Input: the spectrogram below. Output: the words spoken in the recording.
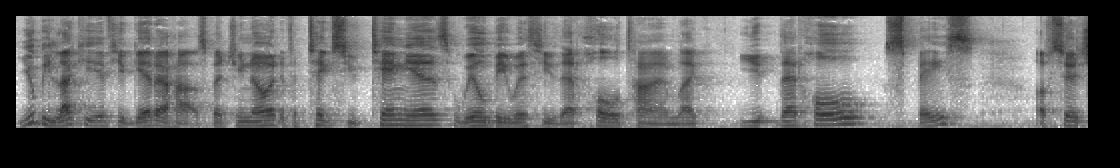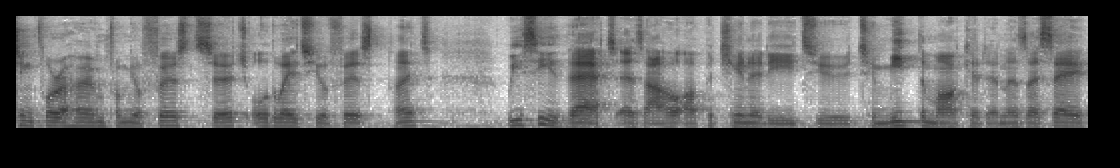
you'll be lucky if you get a house but you know what if it takes you 10 years we'll be with you that whole time like you, that whole space of searching for a home from your first search all the way to your first night we see that as our opportunity to to meet the market. And as i say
